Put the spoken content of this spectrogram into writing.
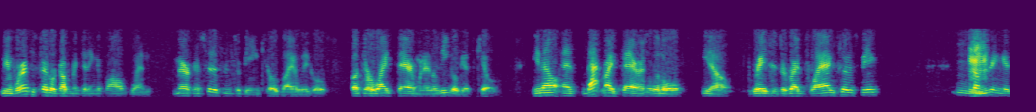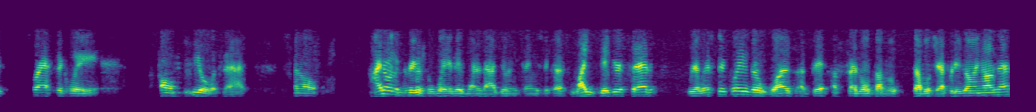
I mean, where's the federal government getting involved when American citizens are being killed by illegals, but they're right there when an illegal gets killed? You know, and that right there is a little, you know, raises a red flag, so to speak. Mm-hmm. Something is drastically off keel with that. So I don't agree with the way they went about doing things because, like Digger said, realistically, there was a bit of federal double double jeopardy going on there,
